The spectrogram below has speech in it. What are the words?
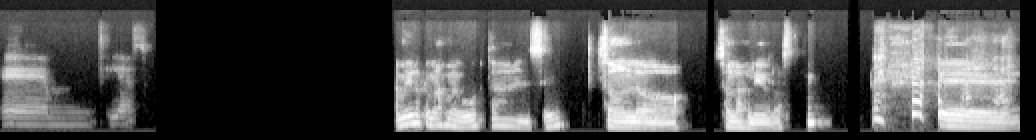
y eso. A mí lo que más me gusta en sí son los, son los libros. Eh,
